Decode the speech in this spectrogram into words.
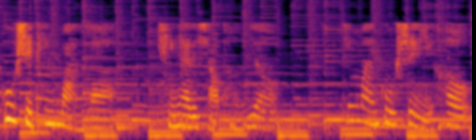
故事听完了，亲爱的小朋友，听完故事以后，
